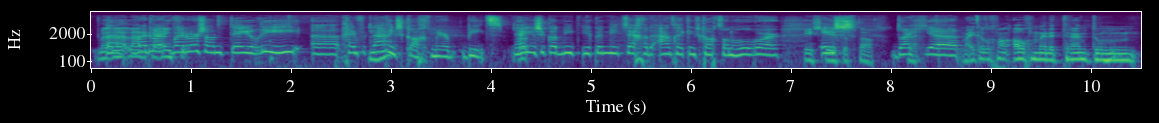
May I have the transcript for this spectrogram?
Ik waardoor, waardoor zo'n theorie eh, geen verklaringskracht meer biedt. Ja, dus je, kan niet, je kunt niet zeggen de aantrekkingskracht van horror Is is, dit of dat? dat je... Maar je kan toch gewoon een algemene trend doen,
